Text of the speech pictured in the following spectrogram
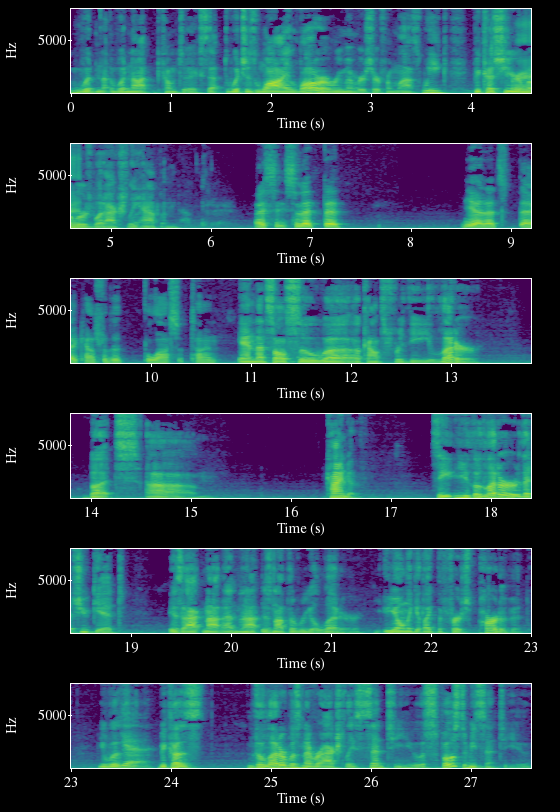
would not, would not come to accept. Which is why Laura remembers her from last week because she Right. remembers what actually happened. I see. So that that yeah, that's that accounts for the, the loss of time. and that's also uh, accounts for the letter, but um, kind of. See, you, the letter that you get is act not not is not the real letter. You only get like the first part of it. You was Yeah. because the letter was never actually sent to you. It was supposed to be sent to you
